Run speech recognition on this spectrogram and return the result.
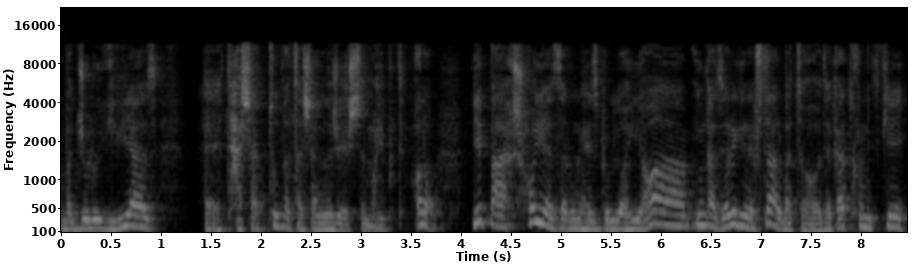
و جلوگیری از تشتت و تشنج اجتماعی بوده. حالا یه بخش هایی از درون حزب اللهی ها هم این قضیه رو گرفته البته ها. دقت کنید که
